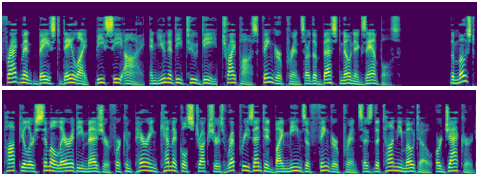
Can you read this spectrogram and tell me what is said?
Fragment-based daylight (BCI) and Unity 2D (TRIPOS) fingerprints are the best known examples. The most popular similarity measure for comparing chemical structures represented by means of fingerprints is the Tanimoto or Jaccard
